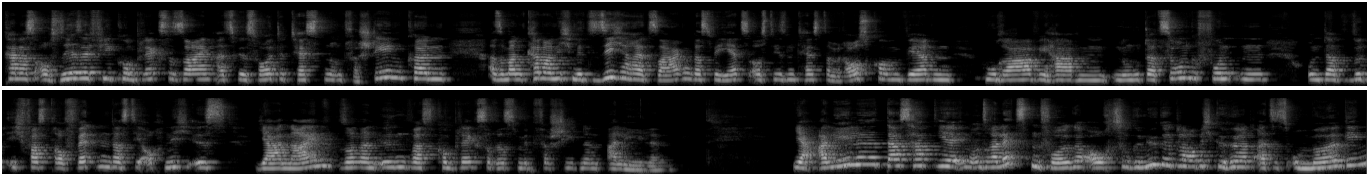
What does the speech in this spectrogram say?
kann das auch sehr, sehr viel komplexer sein, als wir es heute testen und verstehen können. Also man kann auch nicht mit Sicherheit sagen, dass wir jetzt aus diesen Test dann rauskommen werden. Hurra, wir haben eine Mutation gefunden und da würde ich fast drauf wetten, dass die auch nicht ist ja, nein, sondern irgendwas Komplexeres mit verschiedenen Allelen. Ja, Allele, das habt ihr in unserer letzten Folge auch zu Genüge, glaube ich, gehört, als es um Merle ging.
